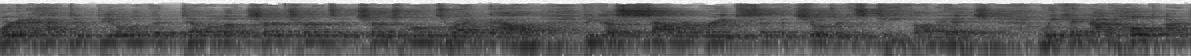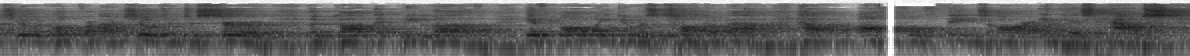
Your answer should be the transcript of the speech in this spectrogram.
We're going to have to deal with the devil of church hurts and church wounds right now because sour grapes set the children's teeth on edge. We cannot hope our children, hope for our children to serve the God that we love if all we do is talk about how awful things are in his house.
